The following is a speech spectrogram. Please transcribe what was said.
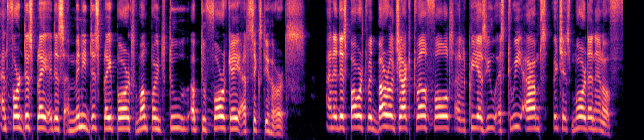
And for display it is a mini display port 1.2 up to 4K at 60 Hz. And it is powered with barrel jack 12 volts and PSU as 3 amps which is more than enough.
